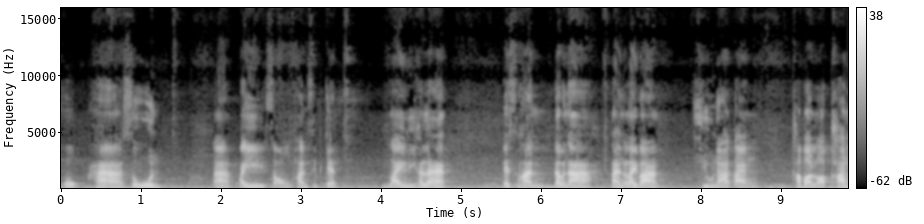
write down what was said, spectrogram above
650 นะ ปี 2017 ไล่ที่คันแรก S พันดับเบิลอาแต่งอะไรบ้าง ชิวหน้าแต่ง คาร์บอนรอบคัน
